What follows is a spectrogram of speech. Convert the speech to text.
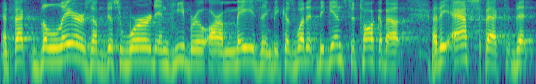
In fact, the layers of this word in Hebrew are amazing because what it begins to talk about, the aspect that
